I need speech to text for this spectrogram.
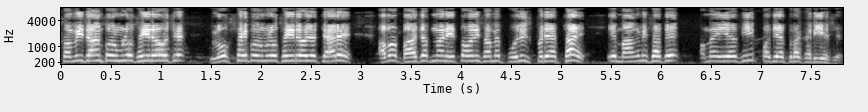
સંવિધાન પર હુમલો થઈ રહ્યો છે, લોકશાહી પર હુમલો થઈ રહ્યો છે, ત્યારે આવા ભાજપના નેતાઓની સામે પોલીસ ફરિયાદ થાય એ માંગણી સાથે અમે અહીંયાથી પદયાત્રા કરીએ છીએ.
